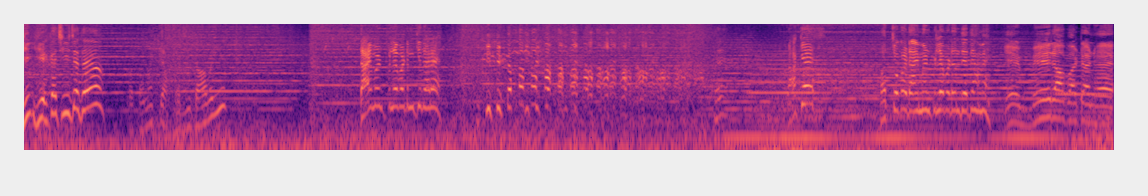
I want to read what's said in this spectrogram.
ये- क्या चीज़ है दया? पता ना क्या फर्जी कहा भाई डायमंड प्ले बटन किधर है? राकेश बच्चों का डायमंड प्ले बटन दे दे हमें। ये मेरा बटन है।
